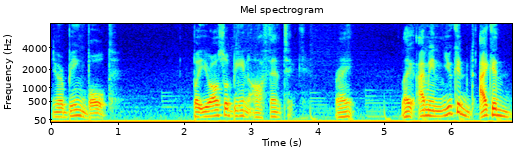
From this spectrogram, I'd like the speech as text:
you're being bold. But you're also being authentic, right? Like I mean, you could I could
